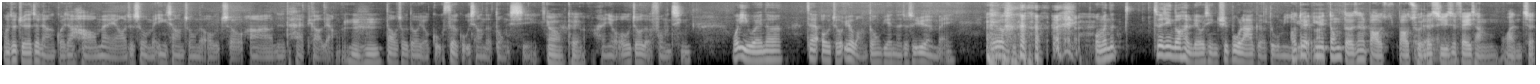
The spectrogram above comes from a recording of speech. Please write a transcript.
我就觉得这两个国家好美哦，就是我们印象中的欧洲啊，真是太漂亮了，嗯哼，到处都有古色古香的东西，OK，很有欧洲的风情。我以为呢，在欧洲越往东边呢，就是越美，因为我 们的。最近都很流行去布拉格度蜜月。哦，对，因为东德真的保保存的其实是非常完整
